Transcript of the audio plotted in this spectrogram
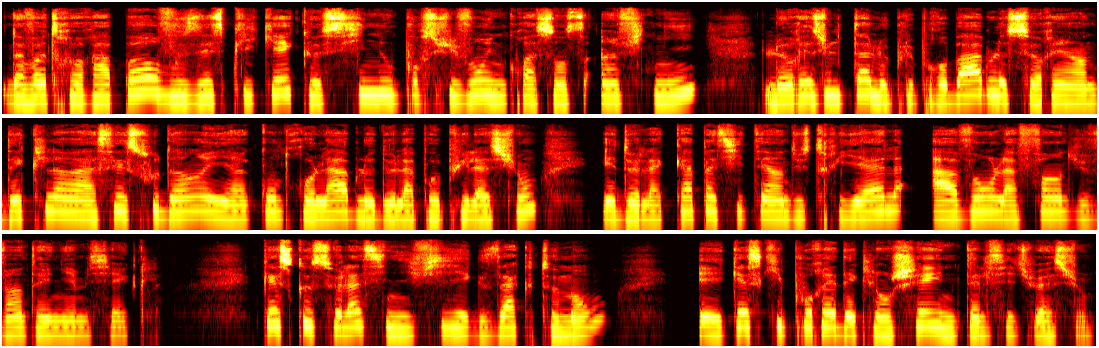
Dans votre rapport, vous expliquez que si nous poursuivons une croissance infinie, le résultat le plus probable serait un déclin assez soudain et incontrôlable de la population et de la capacité industrielle avant la fin du XXIe siècle. Qu'est-ce que cela signifie exactement et qu'est-ce qui pourrait déclencher une telle situation?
